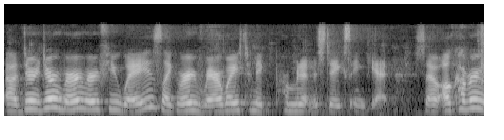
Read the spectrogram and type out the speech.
uh, there, there are very, very few ways, like very rare ways to make permanent mistakes in Git. So I'll cover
